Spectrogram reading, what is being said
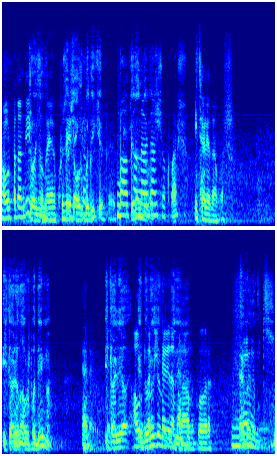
Avrupa'dan değil aslında Ukraynalı. yani Hepsi kuzeydeki Avrupa değil ki. Ülkeden de Balkanlardan var. çok var. İtalya'dan var. İtalyan Avrupa değil mi? Yani İtalya, Avrupa'da Endonezya mı İtalya'dan var ağırlıklı olarak. Efendim Venedik.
